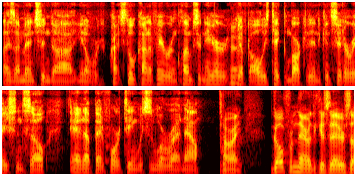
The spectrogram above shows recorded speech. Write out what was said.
as I mentioned, uh, you know, we're still kind of favoring Clemson here. Yeah. You have to always take the market into consideration. So, end up at 14, which is where we're at now. All right, go from there because there's a,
